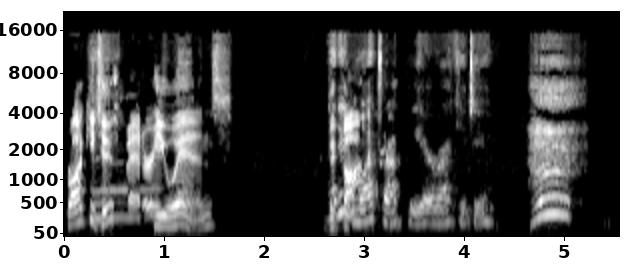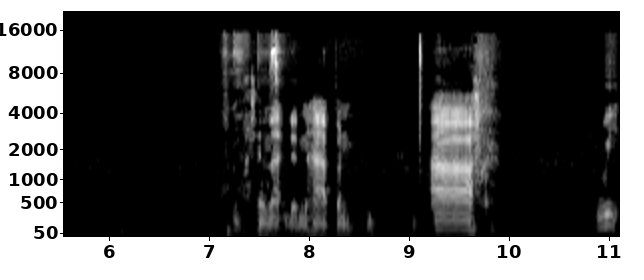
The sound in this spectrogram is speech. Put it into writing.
Rocky 2's Uh, better. He wins. I didn't watch Rocky or Rocky Two. pretend that didn't happen. Uh we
